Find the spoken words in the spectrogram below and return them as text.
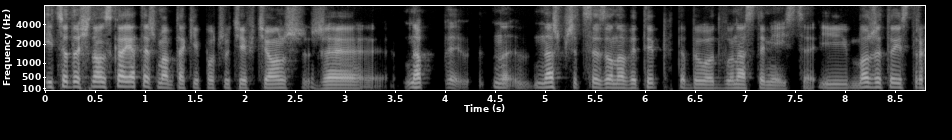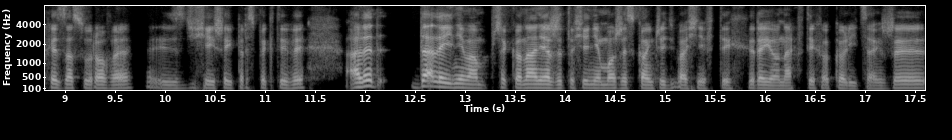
i co do Śląska, ja też mam takie poczucie wciąż, że no, no, nasz przedsezonowy typ to było dwunaste miejsce i może to jest trochę za surowe z dzisiejszej perspektywy, ale dalej nie mam przekonania, że to się nie może skończyć właśnie w tych rejonach, w tych okolicach, że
